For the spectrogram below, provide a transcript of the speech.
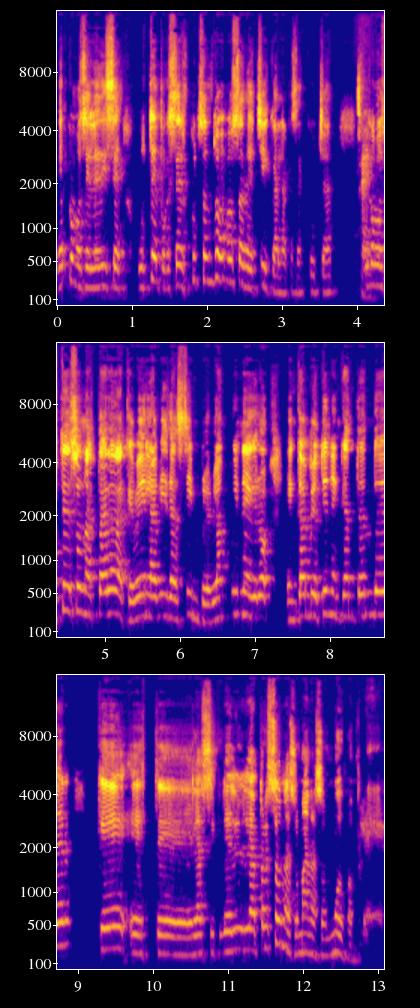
es como se le dice, usted, porque se escuchan todas cosas de chicas las que se escuchan, sí. es como ustedes son unas taradas que ven la vida simple, blanco y negro, en cambio tienen que entender que este, las, las personas humanas son muy complejas.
